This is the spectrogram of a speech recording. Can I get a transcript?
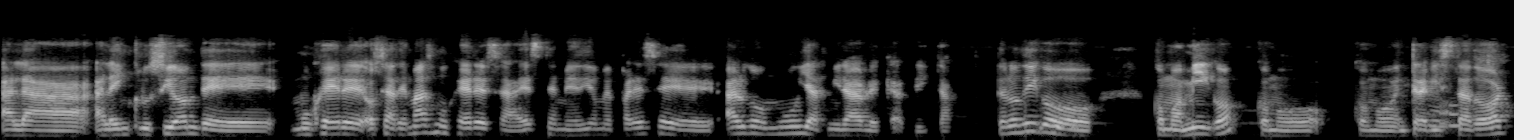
a la, a la inclusión de mujeres, o sea, de más mujeres a este medio, me parece algo muy admirable, Carlita. Te lo digo como amigo, como, como entrevistador,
